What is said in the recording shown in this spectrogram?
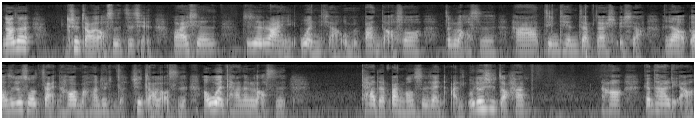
然后在去找老师之前，我还先就是让问一下我们班导说这个老师他今天在不在学校，然后老师就说在，然后马上就去找去找老师，然后问他那个老师他的办公室在哪里，我就去找他，然后跟他聊，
